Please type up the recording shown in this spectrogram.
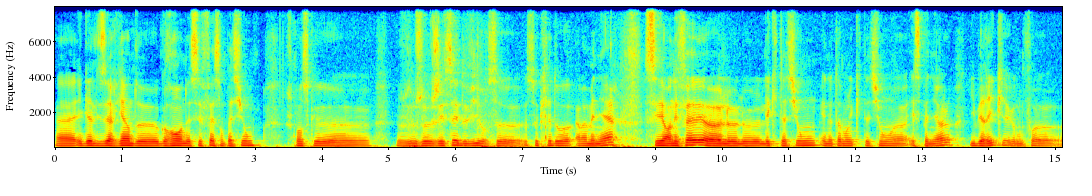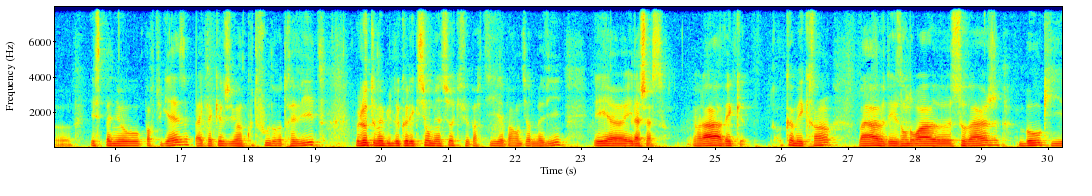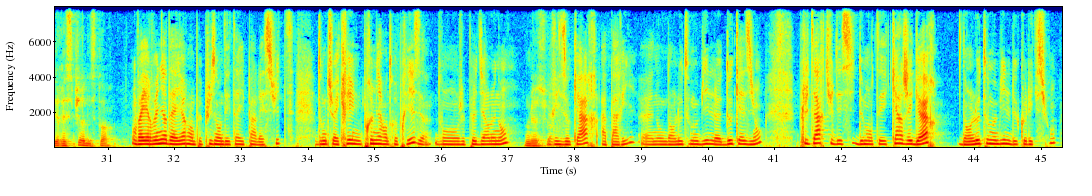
Euh, égaliser rien de grand ne s'est fait sans passion. Je pense que euh, j'essaie de vivre ce, credo à ma manière. C'est en effet euh, l'équitation, et notamment l'équitation euh, espagnole, ibérique, donc euh, espagnol-portugaise, avec laquelle j'ai eu un coup de foudre très vite. L'automobile de collection, bien sûr, qui fait partie à part entière de ma vie, et, la chasse. voilà, avec comme écrin bah, des endroits sauvages, beaux, qui respirent l'histoire. On va y revenir d'ailleurs un peu plus en détail par la suite. Donc tu as créé une première entreprise dont je peux dire le nom Bien sûr. Rizocar à Paris, euh, donc dans l'automobile d'occasion. Plus tard, tu décides de monter Carjäger dans l'automobile de collection.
